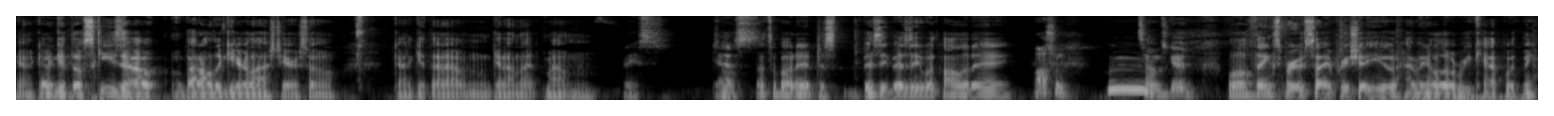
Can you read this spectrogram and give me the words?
yeah got to get those skis out about all the gear last year so got to get that out and get on that mountain. Nice. So Yes. that's about it. Just busy, busy with holiday. awesome. Sounds good. Well, thanks, Bruce. I appreciate you having a little recap with me.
